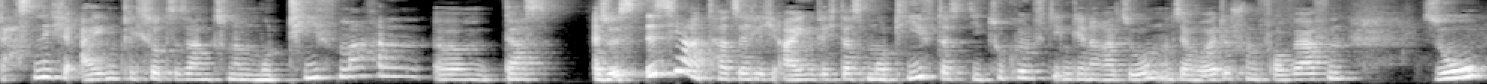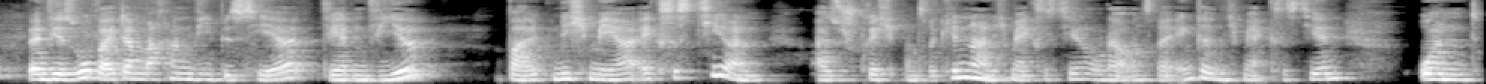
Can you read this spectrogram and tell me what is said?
das nicht eigentlich sozusagen zu einem Motiv machen, ähm, dass, also es ist ja tatsächlich eigentlich das Motiv, dass die zukünftigen Generationen uns ja heute schon vorwerfen, so, wenn wir so weitermachen wie bisher, werden wir bald nicht mehr existieren. Also sprich, unsere Kinder nicht mehr existieren oder unsere Enkel nicht mehr existieren. Und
